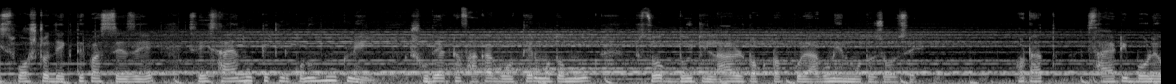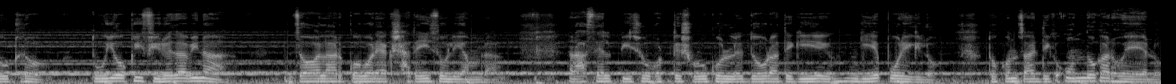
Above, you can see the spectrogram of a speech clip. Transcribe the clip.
স্পষ্ট দেখতে পাচ্ছে যে সেই ছায়ামূর্তিটির কোনো মুখ নেই। শুধু একটা ফাঁকা গর্তের মতো মুখ চোখ দুইটি লাল টকটক করে আগুনের মতো জ্বলছে। হঠাৎ ছায়াটি বলে উঠল, তুইও কি ফিরে যাবি না? জল আর কবর একসাথেই চলি আমরা। রাসেল পিছু হটতে শুরু করলে দৌড়াতে গিয়ে গিয়ে পড়ে গেল। তখন চারদিকে অন্ধকার হয়ে এলো,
